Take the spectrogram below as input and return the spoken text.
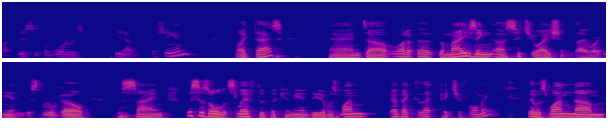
like this as the water is, you know, pushing him like that. And uh, what an amazing uh, situation they were in. This little girl, the same. This is all that's left of the community. There was one. Go back to that picture for me. There was one um,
